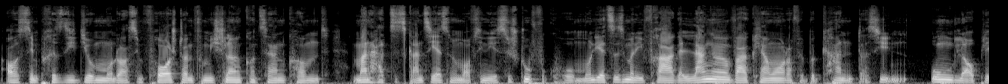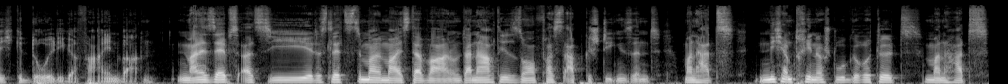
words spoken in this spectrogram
aus dem Präsidium oder aus dem Vorstand vom Michelin-Konzern kommt. Man hat das Ganze jetzt nur mal auf die nächste Stufe gehoben. Und jetzt ist immer die Frage, lange war Clermont dafür bekannt, dass sie ein unglaublich geduldiger Verein waren. Meine, selbst als sie das letzte Mal Meister waren und danach die Saison fast abgestiegen sind, man hat nicht am Trainerstuhl gerüttelt, man hat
